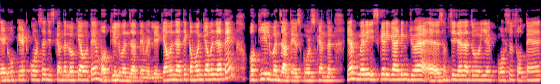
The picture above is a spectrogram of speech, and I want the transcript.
एडवोकेट कोर्स है, जिसके अंदर लोग क्या होते हैं? वकील बन जाते हैं मेरे लिए। क्या बन जाते हैं? कमन क्या बन जाते हैं? वकील बन जाते हैं। इस कोर्स के अंदर। यार, मेरी इसके रिगार्डिंग जो है सबसे ज़्यादा जो ये कोर्सेस होते हैं,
